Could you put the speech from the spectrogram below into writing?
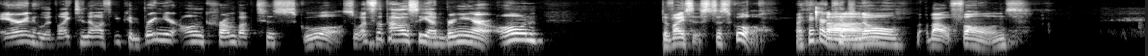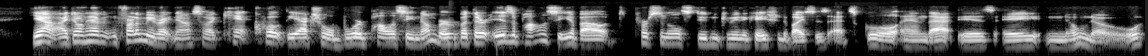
Aaron who would like to know if you can bring your own Chromebook to school. So, what's the policy on bringing our own devices to school? I think our kids uh, know about phones. Yeah, I don't have it in front of me right now, so I can't quote the actual board policy number, but there is a policy about personal student communication devices at school, and that is a no no,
